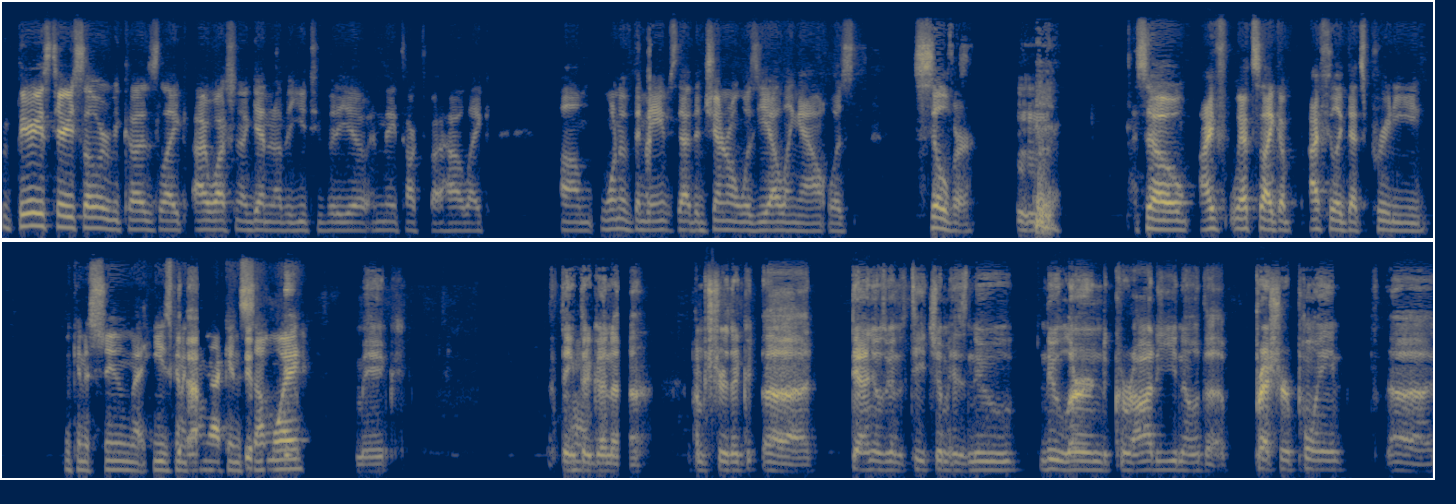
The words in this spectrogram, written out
the theory is terry silver because like i watched again another youtube video and they talked about how like um one of the names that the general was yelling out was silver Mhm. So I that's like a I feel like that's pretty. We can assume that he's going to Yeah. come back in some way. make. I think Oh. they're gonna. I'm sure they're. Uh, Daniel's gonna teach him his new new learned karate. You know the pressure point, uh,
